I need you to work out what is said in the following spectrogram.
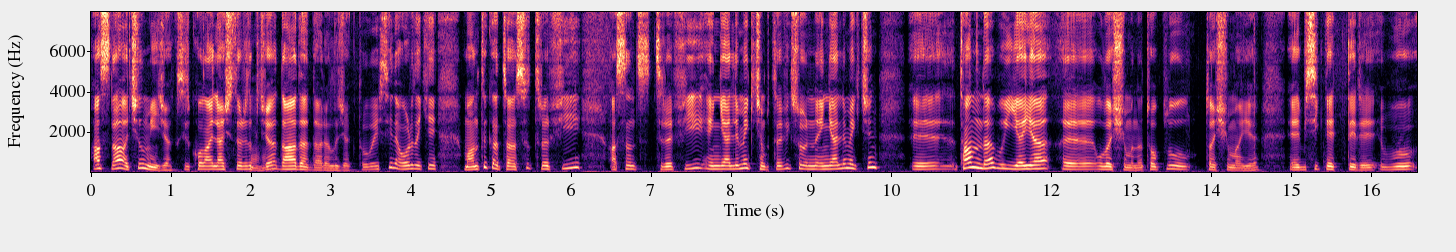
asla açılmayacak. Siz kolaylaştırdıkça daha da daralacak. Dolayısıyla oradaki mantık hatası trafiği aslında trafiği engellemek için bu trafik sorununu engellemek için e, tam da bu yaya e, ulaşımını, toplu taşımayı, e, bisikletleri, bu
